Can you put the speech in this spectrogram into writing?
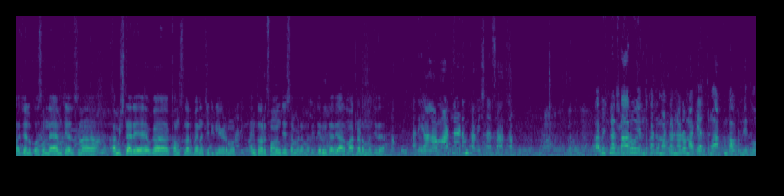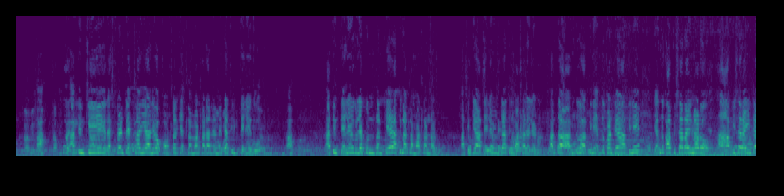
ప్రజల కోసం న్యాయం చేయాల్సిన కమిషనరే ఒక కౌన్సిలర్ పైన చిటికి వేయడం ఎంతవరకు సమం చేశాం మేడం? అది జరుగుతుంది అది మాట్లాడడం మంచిదా? తప్పు. అది అలా మాట్లాడడం కమిషనర్ సార్ తప్పు. కమిషనర్ సారు ఎందుకు అట్లా మాట్లాడినాడో నాకే అర్థం కావటం లేదు. అతనికి రెస్పెక్ట్ ఎట్లా ఇవ్వాలి ఒక కౌన్సిలర్కి ఎట్లా మాట్లాడాలి అనేది అతనికి తెలియదు? అతనికి తెలియదు లేకుండాకే అతను అట్లా మాట్లాడినాడు. అతనికి ఆ తెలివి ఉంటే అతను మాట్లాడలేడు. అంత అందు అతని ఎందుకంటే అతని ఎందుకు ఆఫీసర్ అయినాడో ఆ ఆఫీసర్ అయితే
